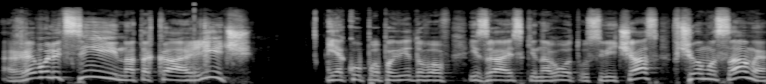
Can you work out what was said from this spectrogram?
революційна така річ Яку проповідував ізраїльський народ у свій час, в чому саме?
